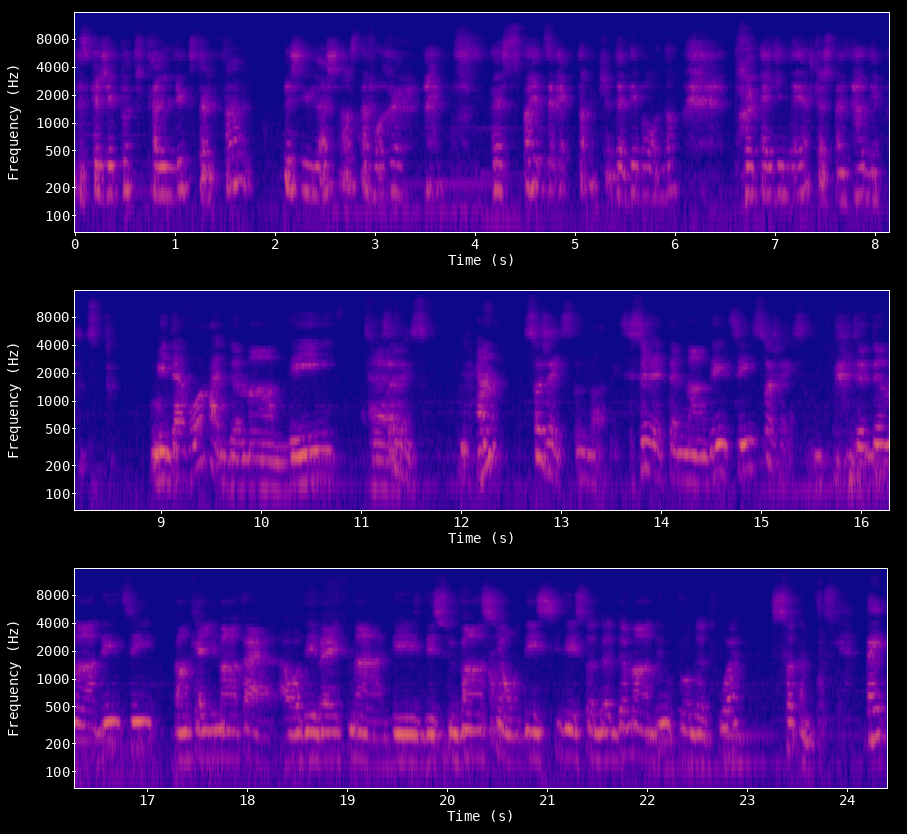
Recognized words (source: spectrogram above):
Parce que j'ai pas tout le luxe de le faire. Mais j'ai eu la chance d'avoir un, un super directeur qui a donné mon nom pour un Noël que je m'attendais pas du tout. Mais d'avoir à demander. euh, hein? Ça, j'ai ça demandé. C'est ça, je vais te demander, tu sais. Ça, j'ai ça. de demander, tu sais, banque alimentaire, avoir des vêtements, des, des subventions, des ci, des ça, de demander autour de toi, ça, pas ça. Ben,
